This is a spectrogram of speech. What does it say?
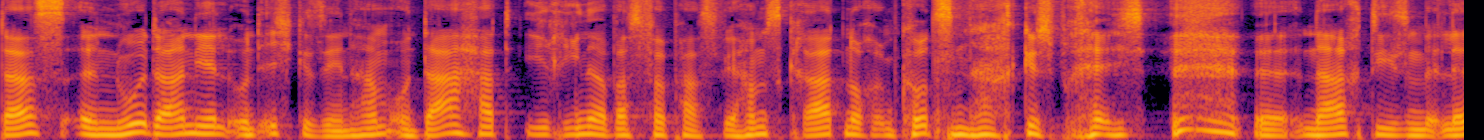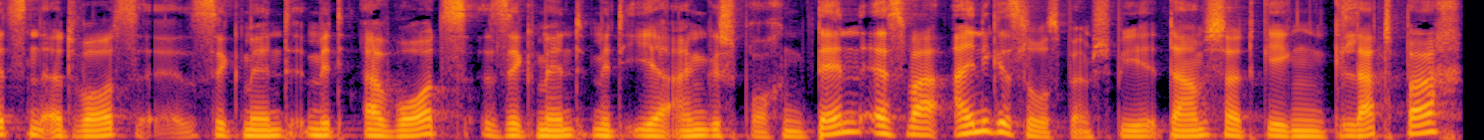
das äh, nur Daniel und ich gesehen haben. Und da hat Irina was verpasst. Wir haben es gerade noch im kurzen Nachgespräch äh, nach diesem letzten Awards-Segment mit Awards-Segment mit ihr angesprochen. Denn es war einiges los beim Spiel Darmstadt gegen Gladbach.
